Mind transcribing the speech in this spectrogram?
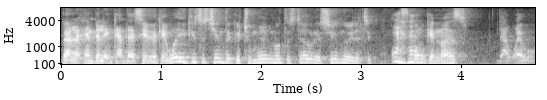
Pero a la gente le encanta decir de que, güey, ¿qué se siente que Chumel no te esté agresiendo? Y la chica- es como que no es de a huevo.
